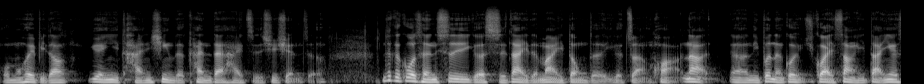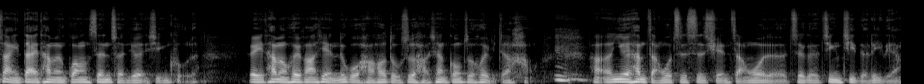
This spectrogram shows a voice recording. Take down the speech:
我们会比较愿意弹性的看待孩子去选择。那个过程是一个时代的脉动的一个转化。那呃，你不能够怪上一代，因为上一代他们光生存就很辛苦了，所以他们会发现，如果好好读书，好像工作会比较好。嗯，好，因为他们掌握知识权，掌握了这个经济的力量。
